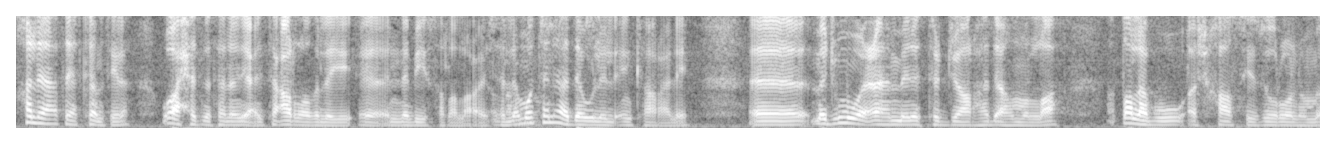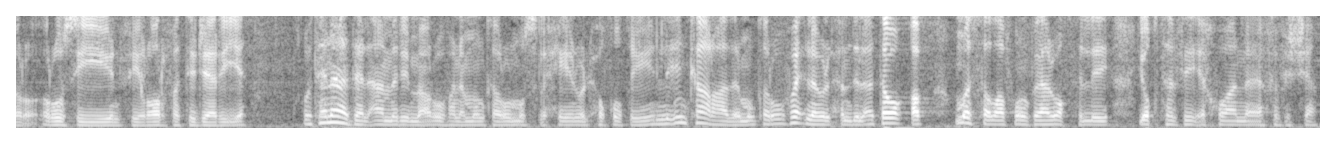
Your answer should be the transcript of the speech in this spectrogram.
خلينا أعطيك أمثلة، واحد مثلا يعني تعرض للنبي صلى الله عليه وسلم وتنادوا للإنكار عليه. أه مجموعة من التجار هداهم الله طلبوا أشخاص يزورونهم روسيين في غرفة تجارية. وتنادى الأمر بالمعروف عن المنكر والمصلحين والحقوقيين لإنكار هذا المنكر وفعلا والحمد لله توقف وما استضافون في الوقت اللي يقتل فيه اخواننا يا أخي في الشام.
